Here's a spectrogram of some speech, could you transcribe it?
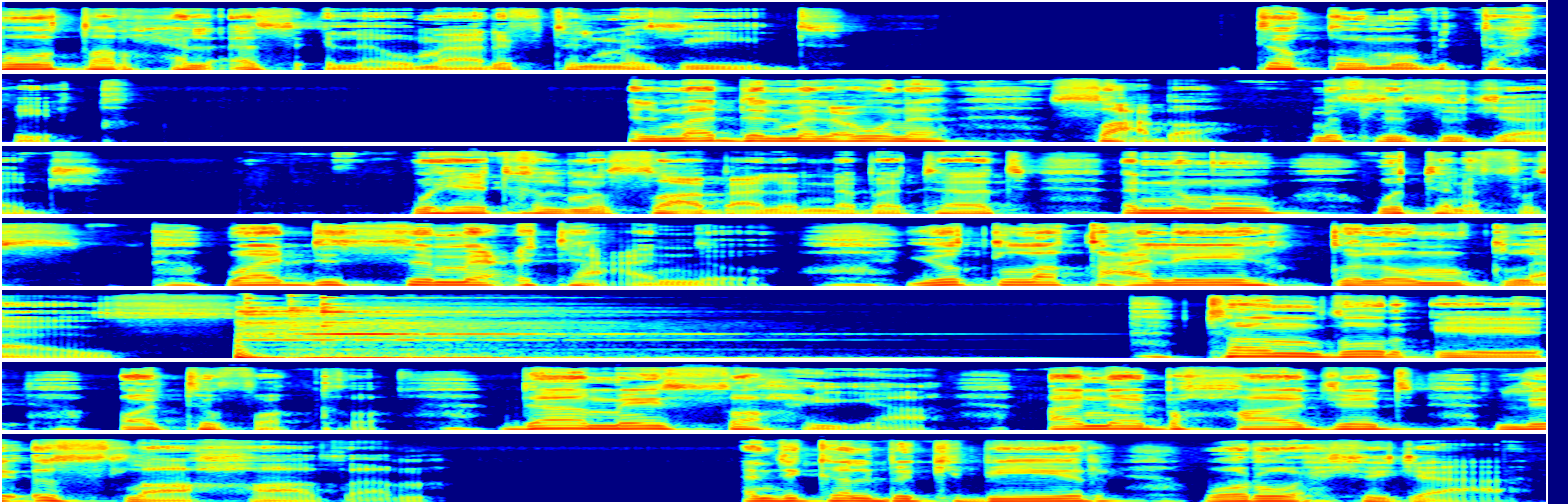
هو طرح الأسئلة ومعرفة المزيد. تقوم بالتحقيق. المادة الملعونة صعبة مثل الزجاج. وهي تخلي من الصعب على النباتات النمو والتنفس. وقد سمعت عنه. يطلق عليه قلم غلاز. تنظر إيه؟ وتفكر دامي صحيحة. أنا بحاجة لإصلاح هذا. عندي قلب كبير وروح شجاع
